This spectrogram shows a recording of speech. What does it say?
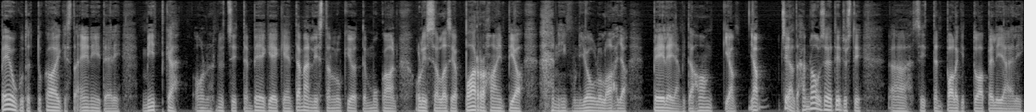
peukutettu kaikista eniten, eli mitkä on nyt sitten BGGn tämän listan lukijoiden mukaan olisi sellaisia parhaimpia niin kuin joululahja pelejä, mitä hankkia. Ja sieltähän nousee tietysti äh, sitten palkittua peliä, eli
